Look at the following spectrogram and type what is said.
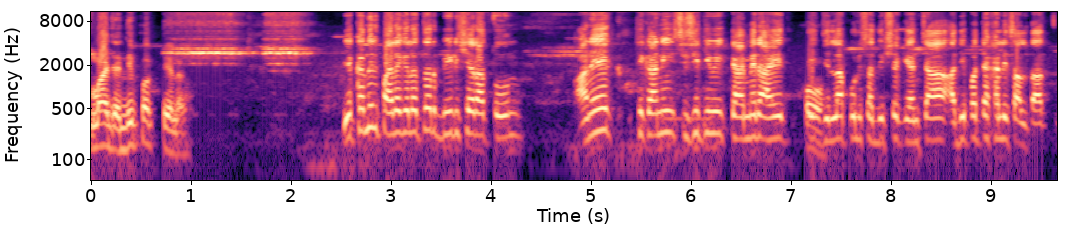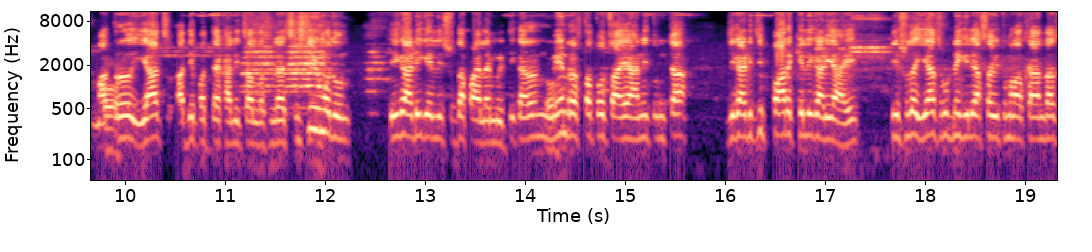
माझ्या दीपक तेलंग. एकंदरीत पाहायला गेलं तर बीड शहरातून अनेक ठिकाणी सीसीटीव्ही कॅमेरे आहेत. ते हो. जिल्हा पोलीस अधीक्षक यांच्या अधिपत्याखाली चालतात. मात्र याच अधिपत्याखाली चालत असलेल्या सीसीटीव्ही मधून ही गाडी गेली सुद्धा पाहायला मिळते. कारण हो. मेन रस्ता तोच आहे आणि तुमच्या जी गाडीची पार्क केली गाडी आहे ती सुद्धा याच रूटने गेली असावी. तुम्हाला काय अंदाज?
